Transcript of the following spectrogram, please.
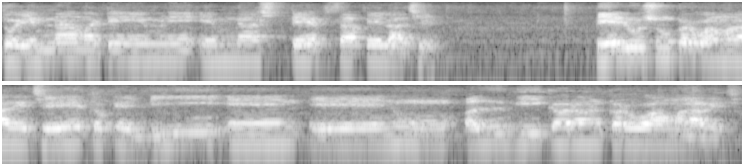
તો એમના માટે એમણે એમના સ્ટેપ્સ આપેલા છે. પહેલું શું કરવામાં આવે છે? તો કે ડીએનએ નું અલગીકરણ કરવામાં આવે છે.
